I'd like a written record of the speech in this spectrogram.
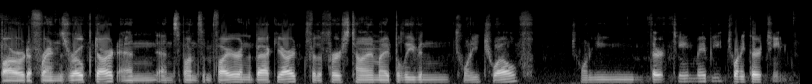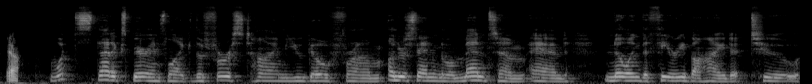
borrowed a friend's rope dart and, and spun some fire in the backyard for the first time, I believe, in 2012, 2013, maybe 2013. Yeah. What's that experience like the first time you go from understanding the momentum and knowing the theory behind it to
